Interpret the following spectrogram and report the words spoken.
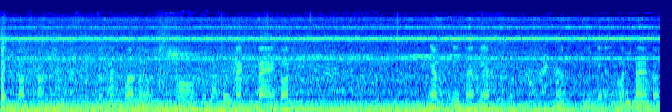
bệnh con con con mạng ờ, con mạng bà con. Nhằm khi mà mẹ buồn buồn mẹ ờ, mạng bà con.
